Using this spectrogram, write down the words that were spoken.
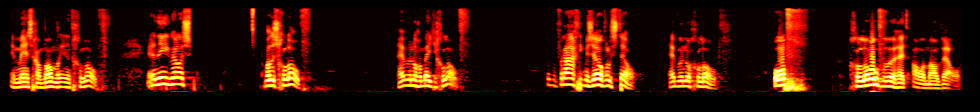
En mensen gaan wandelen in het geloof. En dan denk ik wel eens, wat is geloof? Hebben we nog een beetje geloof? Een vraag die ik mezelf wel stel. Hebben we nog geloof? Of geloven we het allemaal wel?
